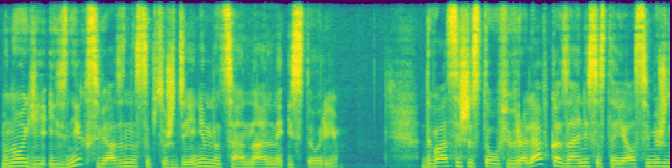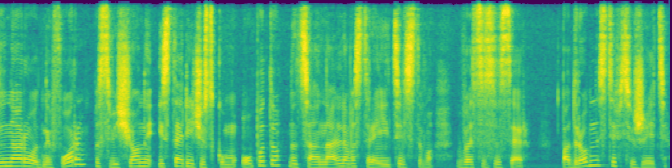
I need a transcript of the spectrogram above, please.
Многие из них связаны с обсуждением национальной истории. 26 февраля в Казани состоялся международный форум, посвященный историческому опыту национального строительства в СССР. Подробности в сюжете.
